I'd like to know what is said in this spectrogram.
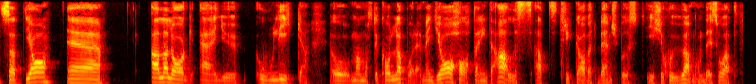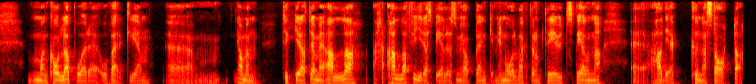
så att ja, eh, alla lag är ju olika och man måste kolla på det. Men jag hatar inte alls att trycka av ett benchboost i 27an om det är så att man kollar på det och verkligen um, ja, men, tycker att ja, men alla, alla fyra spelare som jag har på bänken, min målvakt och de tre utspelarna, eh, hade jag kunnat starta.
